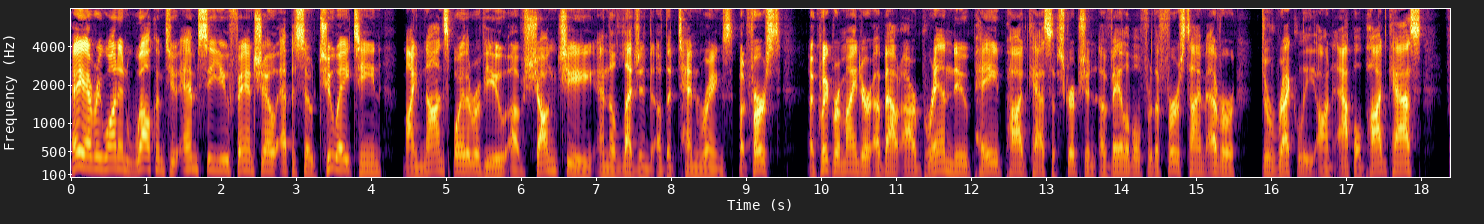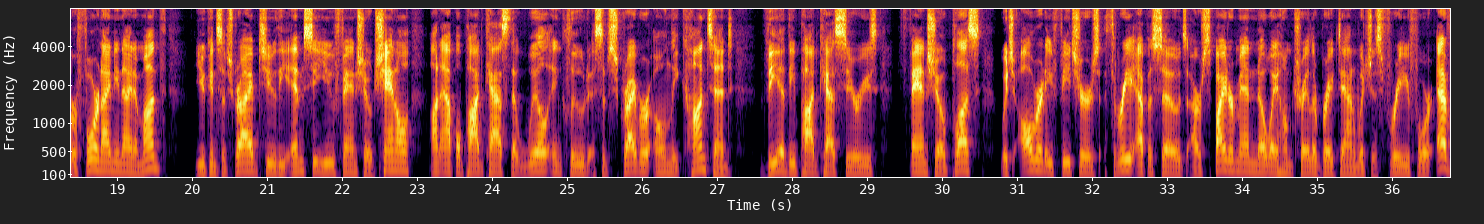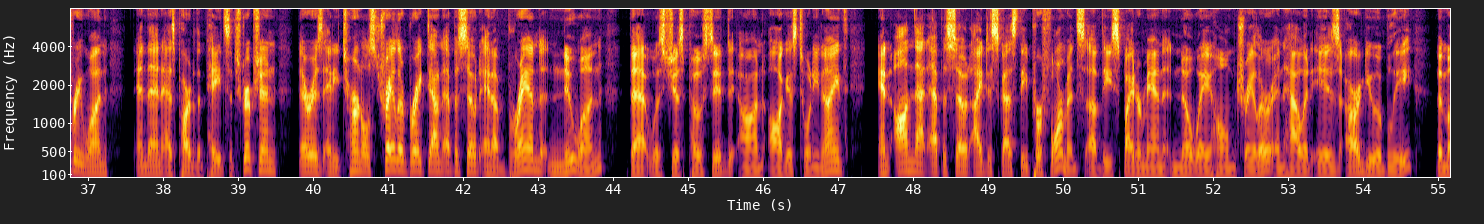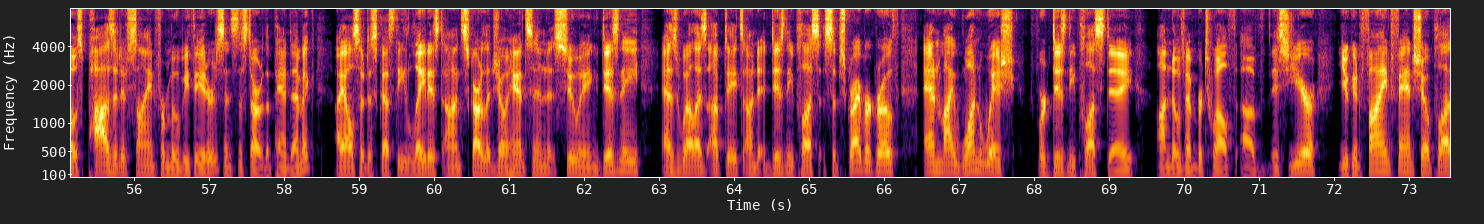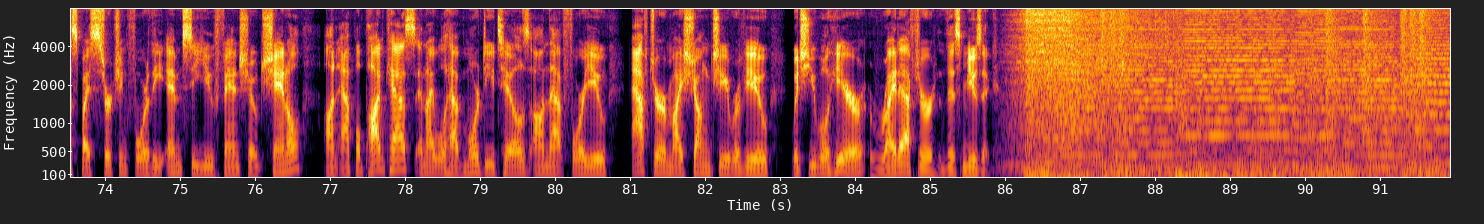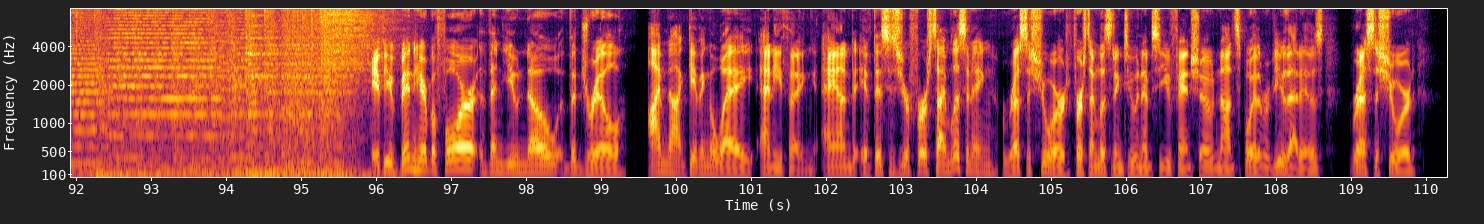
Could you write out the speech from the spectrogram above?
Hey everyone, and welcome to MCU Fan Show episode 218, my non spoiler review of Shang-Chi and the Legend of the Ten Rings. But first, a quick reminder about our brand new paid podcast subscription available for the first time ever directly on Apple Podcasts. For $4.99 a month, you can subscribe to the MCU Fan Show channel on Apple Podcasts that will include subscriber only content via the podcast series Fan Show Plus, which already features three episodes our Spider Man No Way Home trailer breakdown, which is free for everyone. And then, as part of the paid subscription, there is an Eternals trailer breakdown episode and a brand new one that was just posted on August 29th. And on that episode, I discuss the performance of the Spider Man No Way Home trailer and how it is arguably the most positive sign for movie theaters since the start of the pandemic. I also discuss the latest on Scarlett Johansson suing Disney, as well as updates on Disney Plus subscriber growth and my one wish for Disney Plus Day on November 12th of this year. You can find Fan Show Plus by searching for the MCU Fan Show channel on Apple Podcasts, and I will have more details on that for you after my Shang-Chi review which you will hear right after this music. If you've been here before, then you know the drill. I'm not giving away anything. And if this is your first time listening, rest assured, first time listening to an MCU fan show, non spoiler review, that is, rest assured,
